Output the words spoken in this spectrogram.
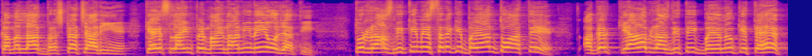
कमलनाथ भ्रष्टाचारी हैं। क्या इस लाइन पे मानहानि नहीं हो जाती? तो राजनीति में इस तरह के बयान तो आते हैं। अगर क्या आप राजनीतिक बयानों के तहत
